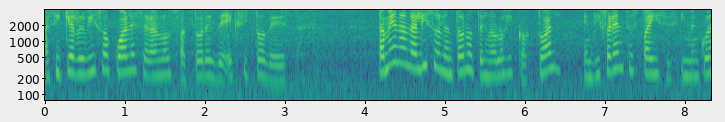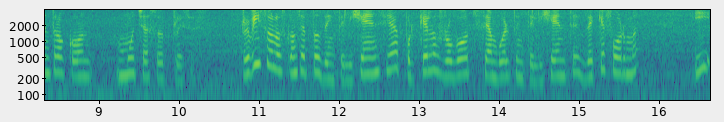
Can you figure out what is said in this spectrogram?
así que reviso cuáles serán los factores de éxito de estas. También analizo el entorno tecnológico actual en diferentes países y me encuentro con muchas sorpresas. Reviso los conceptos de inteligencia, por qué los robots se han vuelto inteligentes, de qué forma y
